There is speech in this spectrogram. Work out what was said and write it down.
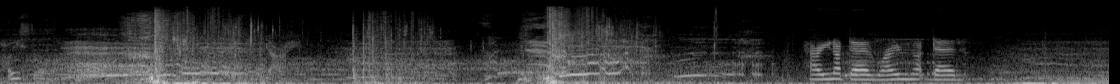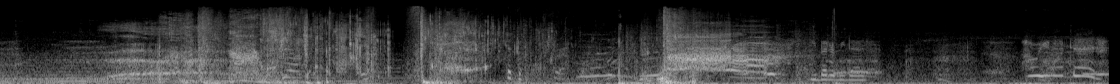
How are you still alive? Die. How are you not dead? Why are you not dead? You better be dead. How are you not dead?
